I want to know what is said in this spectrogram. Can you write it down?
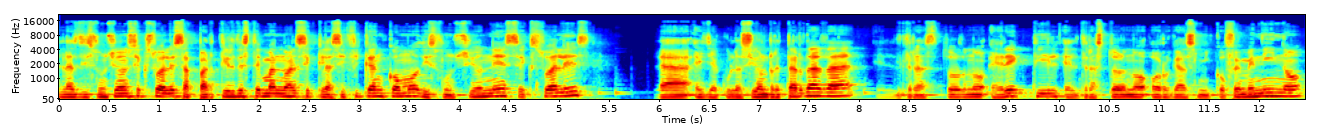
las disfunciones sexuales, a partir de este manual se clasifican como disfunciones sexuales, la eyaculación retardada, el trastorno eréctil, el trastorno orgásmico femenino,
